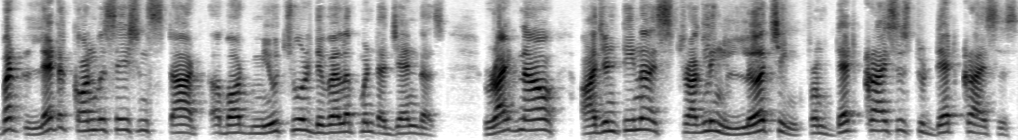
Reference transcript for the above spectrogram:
but let a conversation start about mutual development agendas. Right now, Argentina is struggling, lurching from debt crisis to debt crisis.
